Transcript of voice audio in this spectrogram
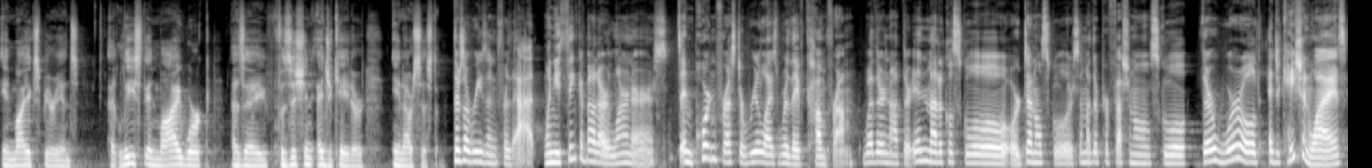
in my experience, at least in my work as a physician educator in our system. There's a reason for that. When you think about our learners, it's important for us to realize where they've come from, whether or not they're in medical school or dental school or some other professional school. Their world, education wise,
